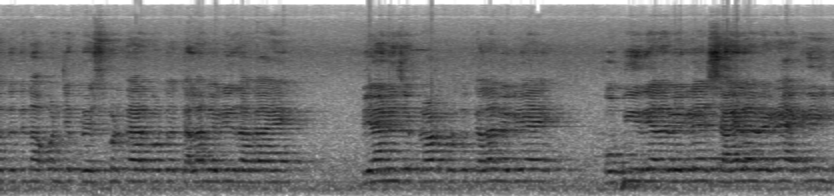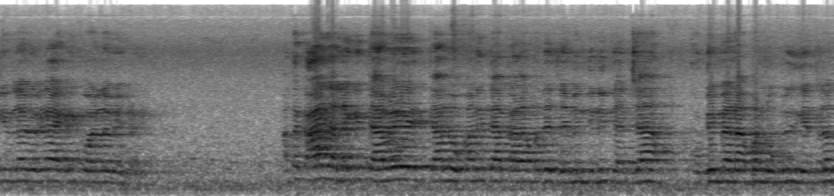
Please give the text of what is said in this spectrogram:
पद्धतीनं आपण जे प्रेसपट तयार करतो त्याला वेगळी जागा आहे. बियाणे जे प्लॉट करतो त्याला वेगळी आहे. कोपी एरियाला वेगळी आहे शाळेला वेगळ्या ॲग्री इंजिनला वेगळ्या ॲग्री कॉलला वेगळ्या आता काय झालं की त्यावेळी त्या लोकांनी त्या काळामध्ये जमीन दिली त्यांच्या कुटुंबियांना आपण नोकरीत घेतलं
